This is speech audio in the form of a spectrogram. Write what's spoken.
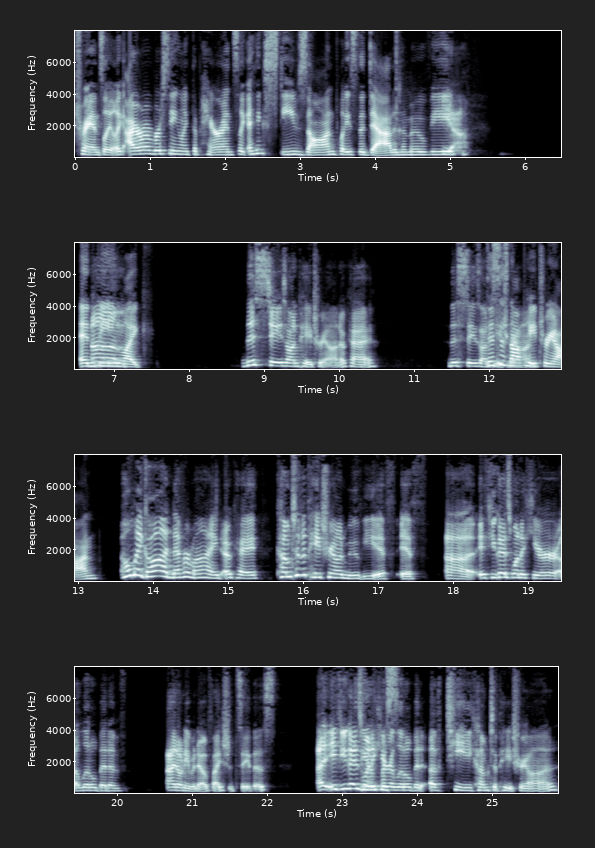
translate. Like I remember seeing like the parents, like I think Steve Zahn plays the dad in the movie yeah. and being Um, like This stays on Patreon, okay? This stays on This Patreon. is not Patreon. Oh my god, never mind. Okay. Come to the Patreon movie if if uh if you guys want to hear a little bit of I don't even know if I should say this. If you guys want to hear pers- a little bit of tea, come to Patreon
